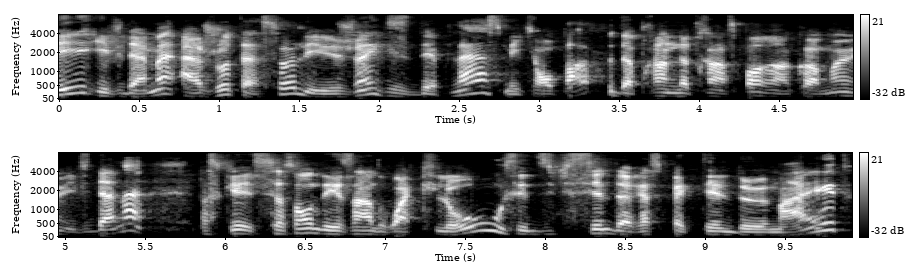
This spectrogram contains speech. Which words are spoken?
Et évidemment, ajoute à ça les gens qui se déplacent, mais qui ont peur de prendre le transport en commun, évidemment, parce que ce sont des endroits clos où c'est difficile de respecter le 2 mètres.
